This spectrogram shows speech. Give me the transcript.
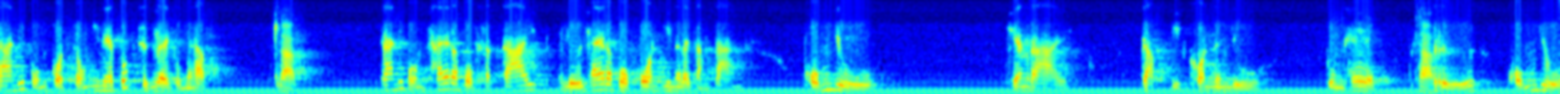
การที่ผมกดส่งอีเมลปุ๊บถึงเลยถูกไหมครับ ครับ การที่ผมใช้ระบบสกายหรือใช้ระบบโฟนอินอะไรต่างๆ ผมอยู่เชียงรายกับอีกคนหนึ่งอยู่กรุงเทพครับหรือผมอยู่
